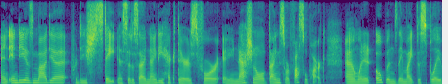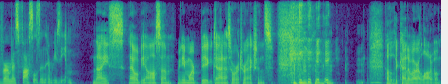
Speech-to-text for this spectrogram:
And India's Madhya Pradesh state has set aside 90 hectares for a national dinosaur fossil park. And when it opens, they might display Verma's fossils in their museum. Nice. That would be awesome. We need more big dinosaur attractions. oh, there kind of are a lot of them.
